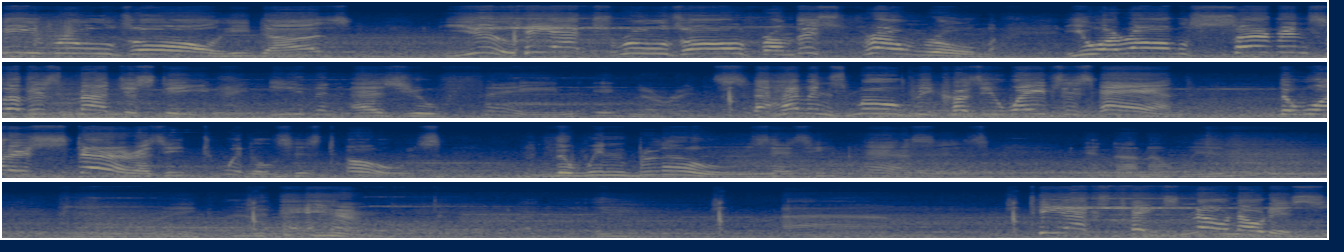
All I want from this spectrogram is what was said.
He rules all, he does. You, Tiax rules all from this throne room. You are all servants of his majesty, even as you feign ignorance. The heavens move because he waves his hand. The waters stir as he twiddles his toes. The wind blows as he passes. And on a whim, you can break them. um, Tiax takes no notice.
